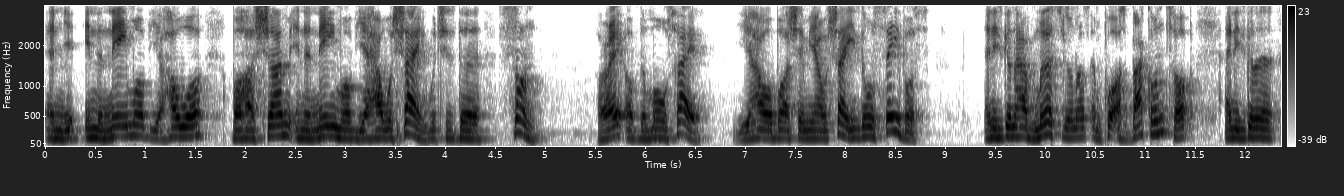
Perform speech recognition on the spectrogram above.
and in the name of Yahweh, Bahasham in the name of Yahweh which is the Son, all right, of the Most High. Yahweh Bahasham Yahweh He's going to save us. And he's going to have mercy on us and put us back on top. And he's going to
